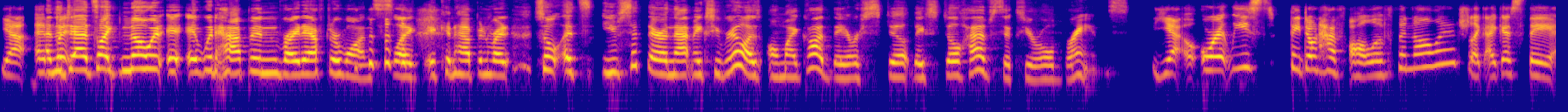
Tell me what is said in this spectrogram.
Yeah. And the but- dad's like, no, it, it, it would happen right after once. like it can happen right. So it's, you sit there and that makes you realize, oh my God, they are still, they still have six year old brains. yeah or at least they don't have all of the knowledge like i guess they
